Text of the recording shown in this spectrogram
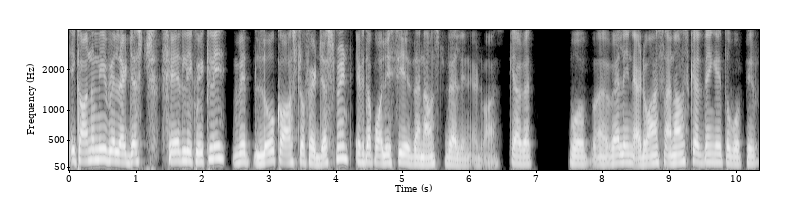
economy will adjust fairly quickly with low cost of adjustment if the policy is announced well in advance कि अगर वो वेल इन एडवांस अनाउंस कर देंगे तो वो फिर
